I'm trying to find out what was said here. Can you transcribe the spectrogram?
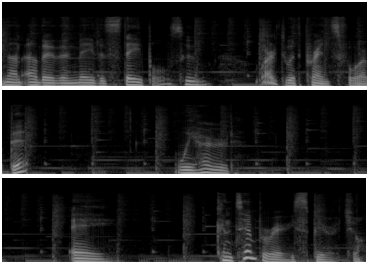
none other than Mavis Staples, who worked with Prince for a bit. We heard a contemporary spiritual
